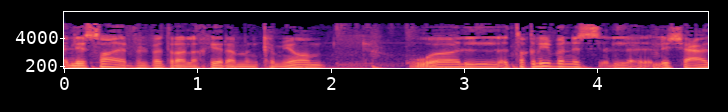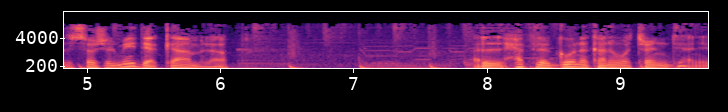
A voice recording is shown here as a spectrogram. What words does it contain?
اللي صاير في الفترة الأخيرة من كم يوم. وتقريبا الإشاعات ال social media كاملة الحفل الجونة كان هو ترند يعني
